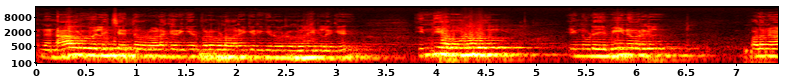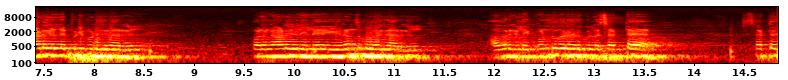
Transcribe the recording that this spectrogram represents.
அந்த நாகர்கோவிலை சேர்ந்த ஒரு வழக்கறிஞர் பிரபல வழக்கறிஞர் ஒருவர்கள் எங்களுக்கு. இந்தியா முழுவதும் எங்களுடைய மீனவர்கள் பல நாடுகளில் பிடிபடுகிறார்கள் பல நாடுகளில் இறந்து போகிறார்கள். அவர்களை கொண்டு வருவதற்குள்ள சட்ட சட்ட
